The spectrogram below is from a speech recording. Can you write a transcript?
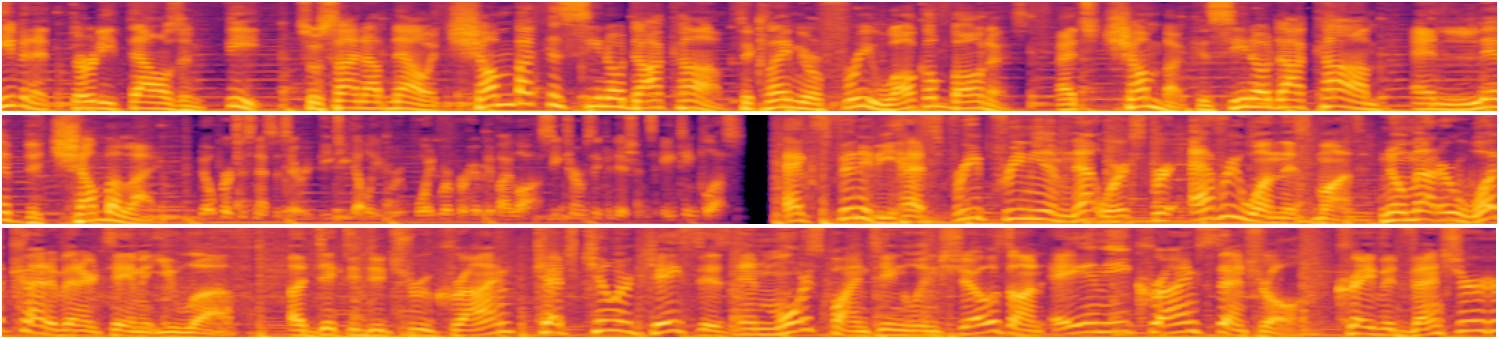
even at 30,000 feet. So sign up now at chumbacasino.com to claim your free welcome bonus. That's chumbacasino.com and live the Chumba life. No purchase necessary. VGW, void, were prohibited by law. See terms and conditions 18 plus. Xfinity has free premium networks for everyone this month, no matter what kind of entertainment you love. Addicted to true crime? Catch killer cases and more spine tingling shows on A&E Crime Central. Crave adventure?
